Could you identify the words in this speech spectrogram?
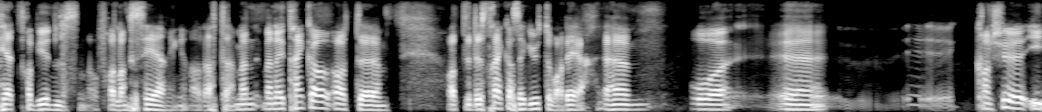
helt fra begynnelsen og fra lanseringen av dette. Men, men jeg tenker at, eh, at, det strekker seg utover det. Ehm, og eh, kanskje i,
